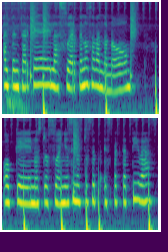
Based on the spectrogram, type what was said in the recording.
al pensar que la suerte nos abandonó o que nuestros sueños y nuestras expectativas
